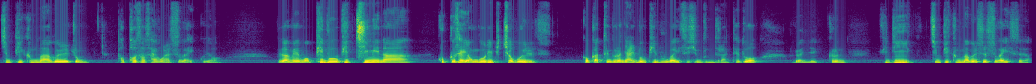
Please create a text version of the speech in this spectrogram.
진피 근막을 좀 덮어서 사용을 할 수가 있고요. 그 다음에 뭐 피부 비침이나 코끝에 연골이 비쳐 보일 것 같은 그런 얇은 피부가 있으신 분들한테도 우리가 이제 그런 귀뒤 진피 근막을 쓸 수가 있어요.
